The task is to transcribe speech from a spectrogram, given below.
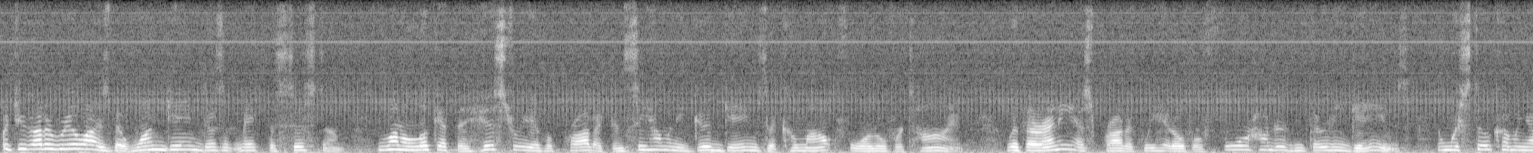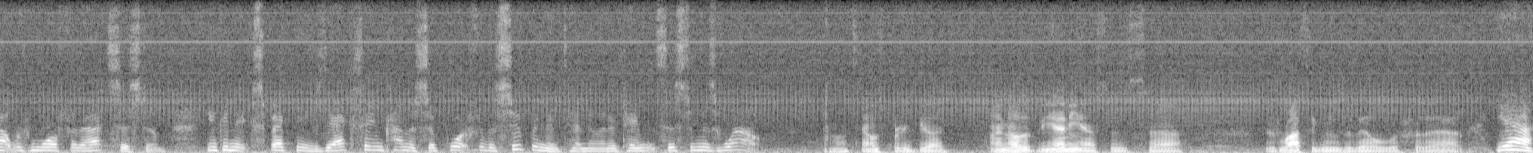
but you got to realize that one game doesn't make the system. You want to look at the history of a product and see how many good games that come out for it over time. With our NES product, we had over 430 games, and we're still coming out with more for that system. You can expect the exact same kind of support for the Super Nintendo Entertainment System as well. Well, that sounds pretty good. I know that the NES is, uh, there's lots of games available for that. Yeah,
